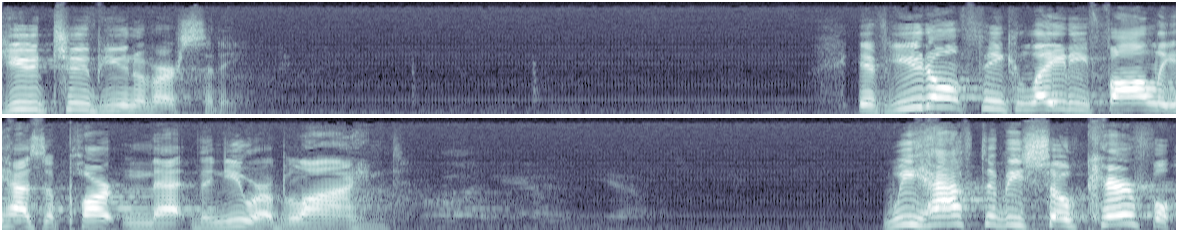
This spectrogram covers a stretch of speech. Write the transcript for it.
YouTube University. If you don't think Lady Folly has a part in that, then you are blind. We have to be so careful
